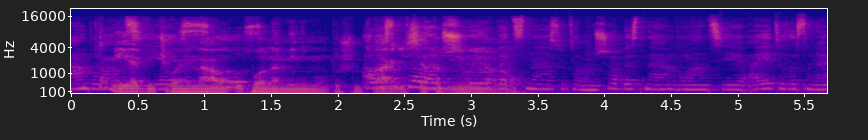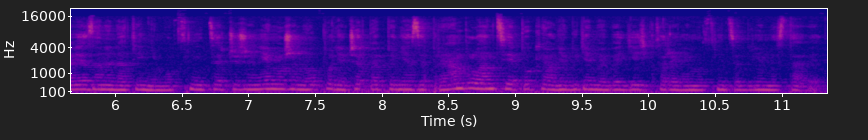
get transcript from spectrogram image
ambulancie Tam je vyčlenená, ale úplne minimum, tuším, pár desiatok miliónov. sú to len všeobecné ambulancie a je to zase naviazané na tie nemocnice, čiže nemôžeme úplne čerpať peniaze pre ambulancie, pokiaľ nebudeme vedieť, ktoré nemocnice budeme staviať.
